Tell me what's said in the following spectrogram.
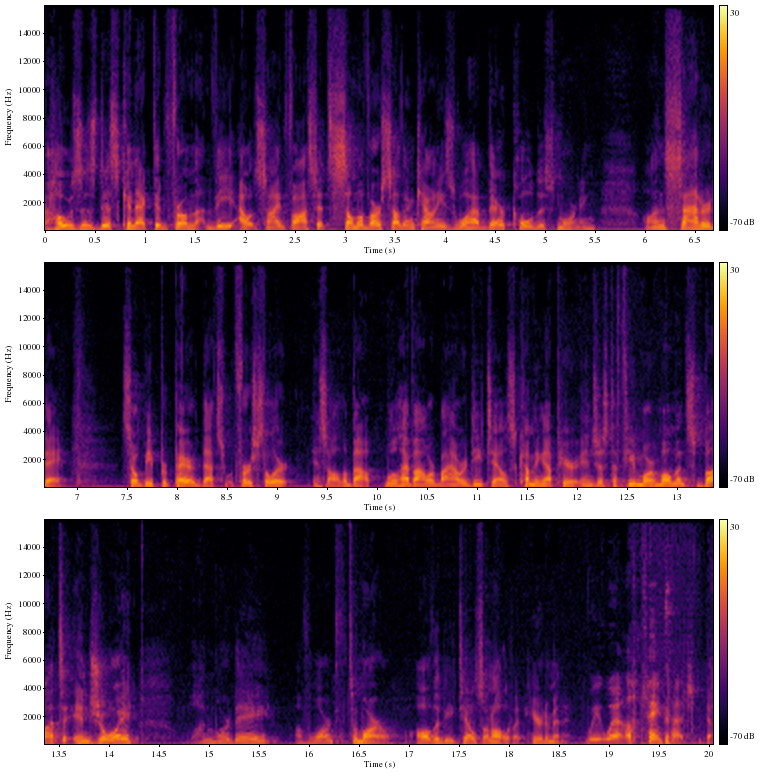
hoses disconnected from the outside faucets. Some of our southern counties will have their coldest morning on Saturday. So be prepared. That's what First Alert is all about. We'll have hour by hour details coming up here in just a few more moments, but enjoy one more day of warmth tomorrow all the details on all of it here in a minute. We will. Thanks, Hutch. yeah.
